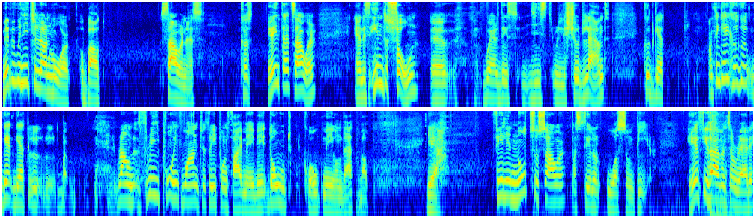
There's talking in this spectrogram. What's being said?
maybe we need to learn more about sourness because it ain't that sour and it's in the zone uh, where this yeast really should land. Could get, I'm thinking it could get, get around 3.1 to 3.5 maybe. Don't quote me on that, but yeah. Feeling not so sour, but still an awesome beer. If you haven't already,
